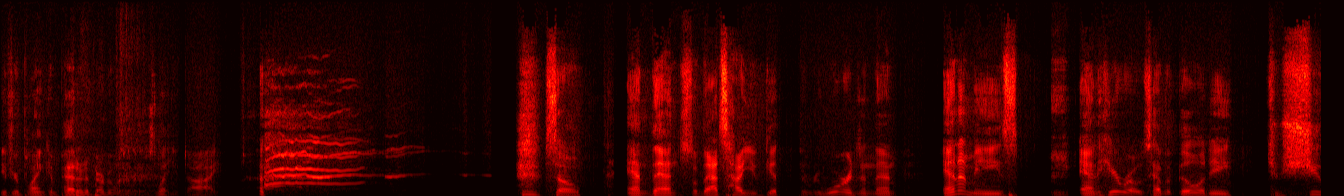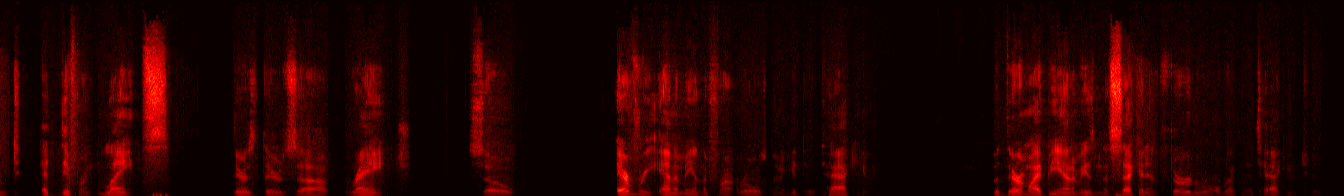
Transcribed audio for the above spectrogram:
If you're playing competitive, everyone will just let you die. so and then so that's how you get the rewards. And then enemies and heroes have ability to shoot at different lengths. There's there's uh, range. So every enemy in the front row is going to get to attack you. But there might be enemies in the second and third row that can attack you too.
